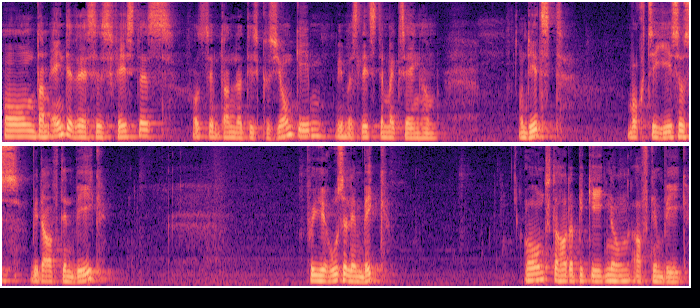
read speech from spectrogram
und am Ende dieses Festes hat es ihm dann eine Diskussion gegeben, wie wir das letzte Mal gesehen haben. Und jetzt macht sie Jesus wieder auf den Weg von Jerusalem weg und da hat er Begegnung auf dem Weg.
